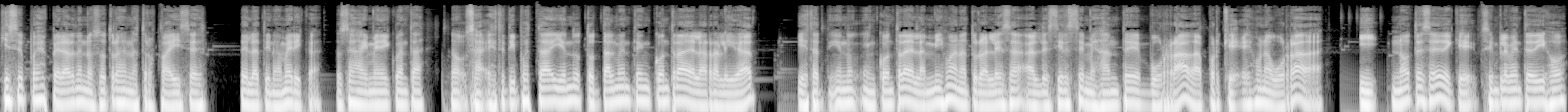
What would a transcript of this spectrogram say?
¿qué se puede esperar de nosotros en nuestros países de Latinoamérica. Entonces ahí me di cuenta, o sea, este tipo está yendo totalmente en contra de la realidad y está yendo en contra de la misma naturaleza al decir semejante burrada, porque es una burrada. Y nótese de que simplemente dijo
